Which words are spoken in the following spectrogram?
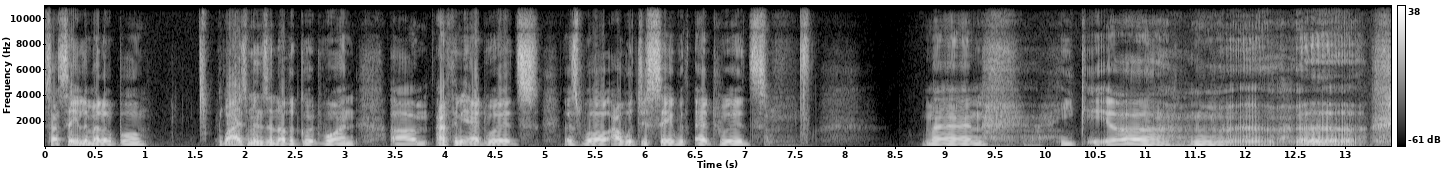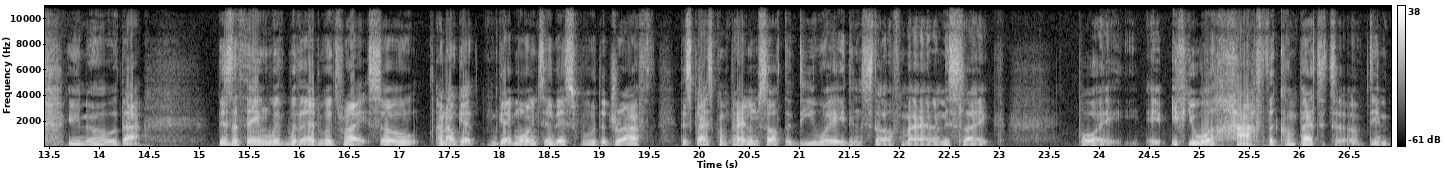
So I'd say LaMelo Ball. Wiseman's another good one. Um, Anthony Edwards as well. I would just say with Edwards, man, he uh, uh, you know that this is thing with with Edwards, right? So, and I'll get get more into this with the draft. This guy's comparing himself to D Wade and stuff, man, and it's like, boy, if you were half the competitor of D,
